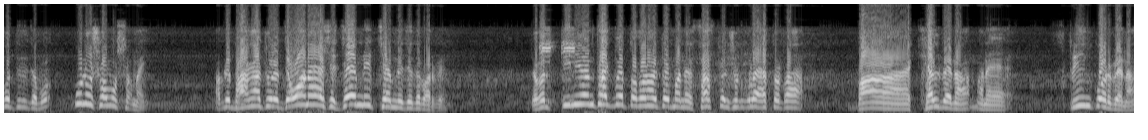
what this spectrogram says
গতিতে যাব, কোনো সমস্যা নাই। আপনি ভাঙা চুরে দেওয়া না এসে যেমনি ইচ্ছে এমনি যেতে পারবেন। যখন পিনিয়ন থাকবে, তখন হয়তো মানে সাসপেনশনগুলো এতটা বা খেলবে না মানে স্প্রিং করবে না।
